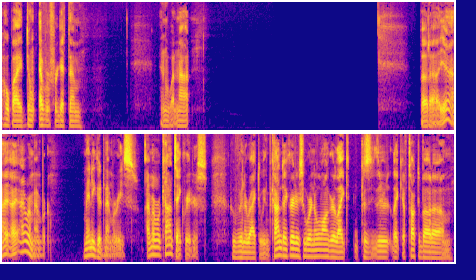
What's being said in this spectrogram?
hope I don't ever forget them and whatnot. But uh, yeah, I, I remember many good memories. I remember content creators who've interacted with content creators who are no longer like because they're like I've talked about um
